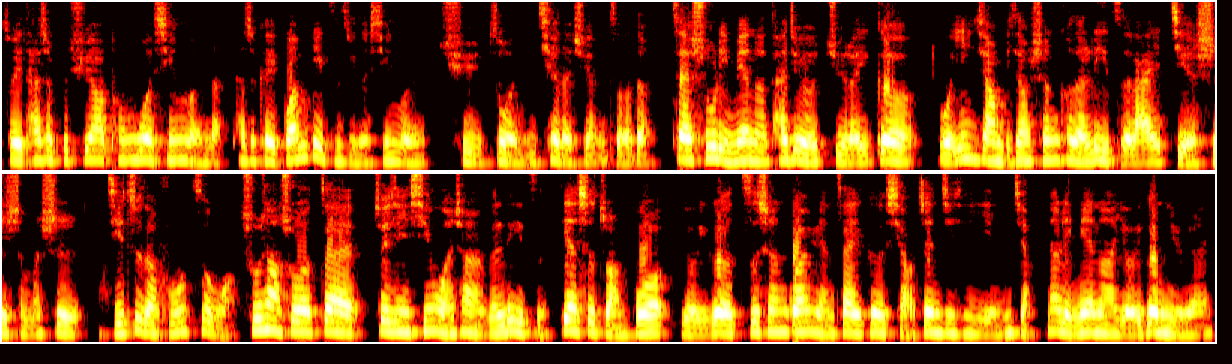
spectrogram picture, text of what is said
所以他是不需要通过心轮的，他是可以关闭自己的心轮去做一切的选择的。在书里面呢，他就有举了一个。我印象比较深刻的例子来解释什么是极致的服务自我。书上说，在最近新闻上有个例子，电视转播有一个资深官员在一个小镇进行演讲，那里面呢有一个女人，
